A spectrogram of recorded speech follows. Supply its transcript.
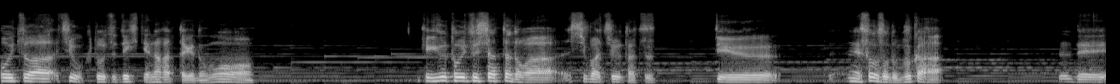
統一は中国統一できてなかったけども、結局統一しちゃったのが芝中達っていう、ね、そうそうと部下で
